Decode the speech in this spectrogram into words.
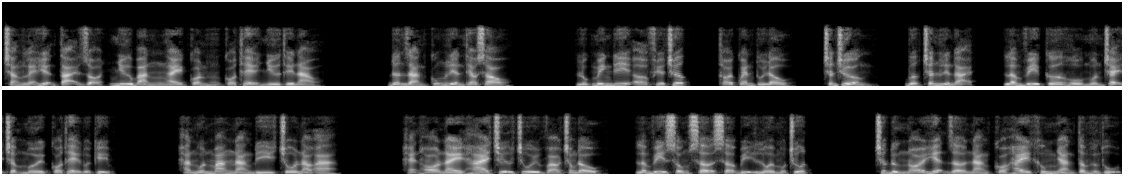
chẳng lẽ hiện tại rõ như ban ngày còn có thể như thế nào. Đơn giản cũng liền theo sau. Lục Minh đi ở phía trước, thói quen túi đầu, chân trường, bước chân liền đại, Lâm Vi cơ hồ muốn chạy chậm mới có thể đuổi kịp. Hắn muốn mang nàng đi chỗ nào a? Hẹn hò này hai chữ chui vào trong đầu, Lâm Vi sống sờ sờ bị lôi một chút. Trước đừng nói hiện giờ nàng có hay không nhàn tâm hưởng thụ,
